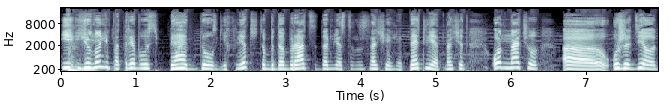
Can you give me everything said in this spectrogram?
И. Юноне потребовалось пять долгих лет, чтобы добраться до места назначения. Пять лет. Значит, он начал э, уже делать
